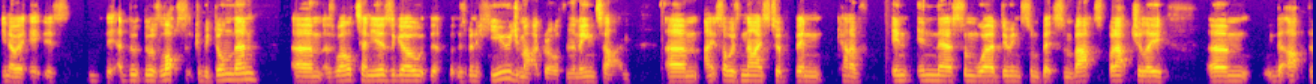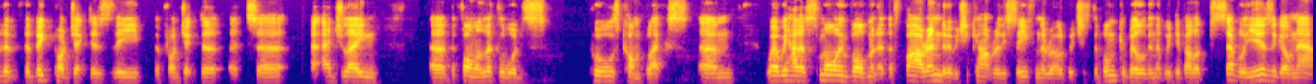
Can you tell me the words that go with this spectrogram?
you know, it, it's there was lots that could be done then um, as well 10 years ago but there's been a huge amount of growth in the meantime um, and it's always nice to have been kind of in, in there somewhere doing some bits and bats, but actually um, the, the, the, big project is the, the project at, at, uh, at Edge Lane, uh, the former Littlewoods Pools complex, um, where we had a small involvement at the far end of it, which you can't really see from the road, which is the bunker building that we developed several years ago now.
